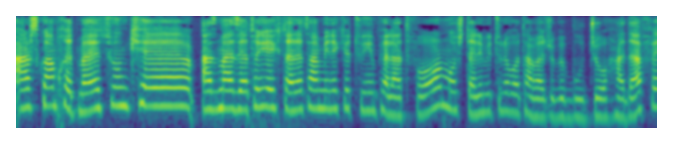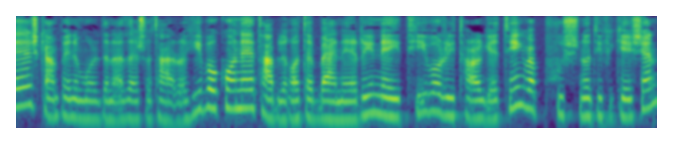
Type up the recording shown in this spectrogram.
عرض کنم خدمتتون که از مزیت های یکتانت هم اینه که توی این پلتفرم مشتری می‌تونه با توجه به بودجه و هدفش کمپین مورد نظرش رو طراحی بکنه تبلیغات بنری native و retargeting و push notification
